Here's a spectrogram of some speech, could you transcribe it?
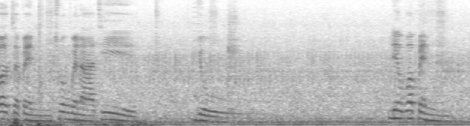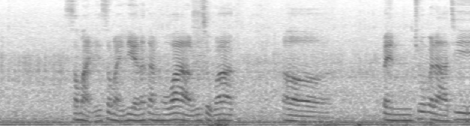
ก็จะเป็นช่วงเวลาที่อยู่ เรียกว่าเป็นสมัยสมัยเรียนแล้วกัน เพราะว่ารู้สึกว่าเออเป็นช่วงเวลาที่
